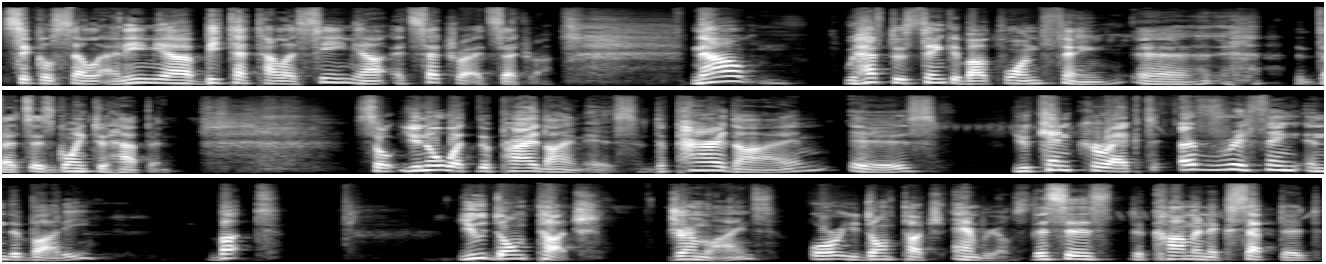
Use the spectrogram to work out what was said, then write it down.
sickle cell anemia, beta thalassemia, etc., etc. Now, we have to think about one thing uh, that is going to happen. So, you know what the paradigm is? The paradigm is you can correct everything in the body, but you don't touch germlines or you don't touch embryos. This is the common accepted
